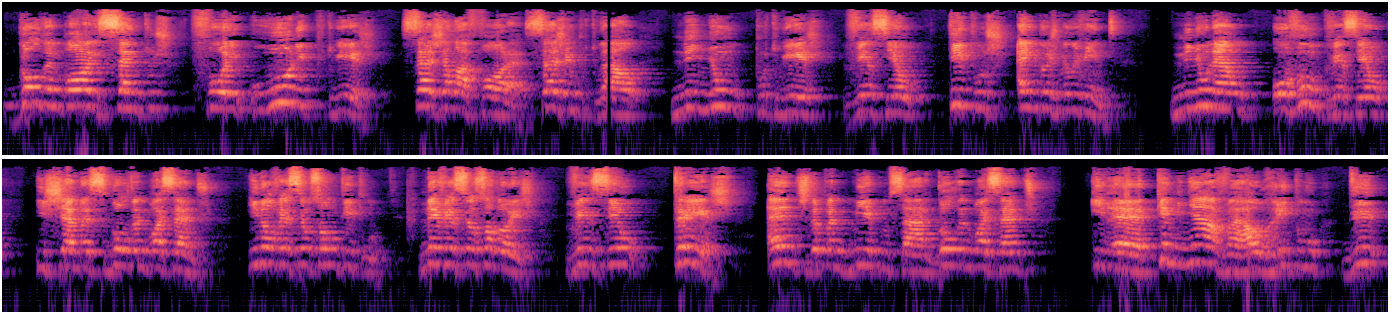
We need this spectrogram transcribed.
Golden Boy Santos foi o único português, seja lá fora, seja em Portugal, nenhum português venceu títulos em 2020. Nenhum não, houve um que venceu e chama-se Golden Boy Santos. E não venceu só um título, nem venceu só dois, venceu três. Antes da pandemia começar, Golden Boy Santos uh, caminhava ao ritmo de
